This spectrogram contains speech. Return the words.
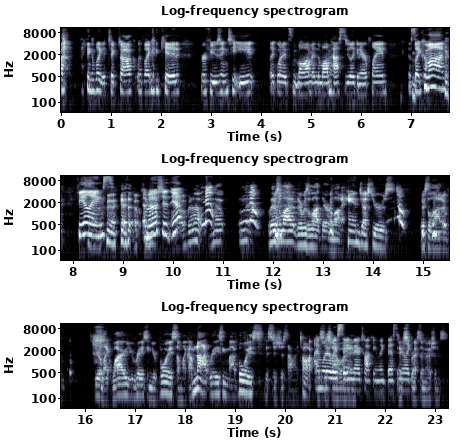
I think of like a TikTok with like a kid refusing to eat, like when it's mom and the mom has to do like an airplane. It's like, come on, feelings, emotion. Yep. Open up. No. No. No. There's a lot of there was a lot there were a lot of hand gestures. No. There's a lot of you're like, why are you raising your voice? I'm like, I'm not raising my voice. This is just how I talk. I'm literally sitting I there talking like this, and you're like, express emotions.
